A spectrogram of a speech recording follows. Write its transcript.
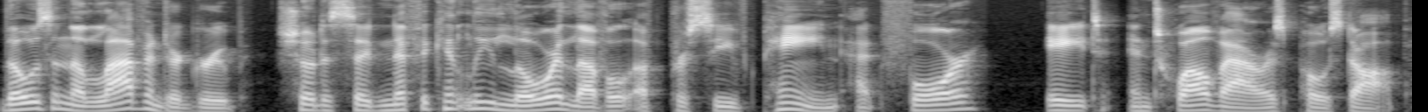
those in the lavender group showed a significantly lower level of perceived pain at 4, 8, and 12 hours post op.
